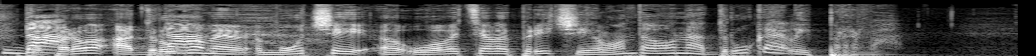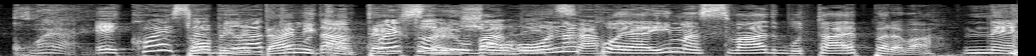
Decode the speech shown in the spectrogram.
Da, je prvo, a drugo da. me muči uh, u ovoj cijeloj priči, je onda ona druga ili prva? Koja je? E, ko je sad bila daj tu, mi da, ko je to ljubavnica? Ona koja ima svadbu, ta je prva. Ne.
